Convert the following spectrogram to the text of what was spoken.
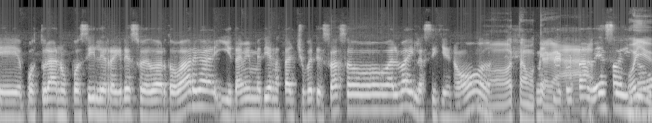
eh, postulaban un posible regreso de Eduardo Vargas y también metían hasta el chupete suazo al baile, así que no. No, estamos cagados. oye,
